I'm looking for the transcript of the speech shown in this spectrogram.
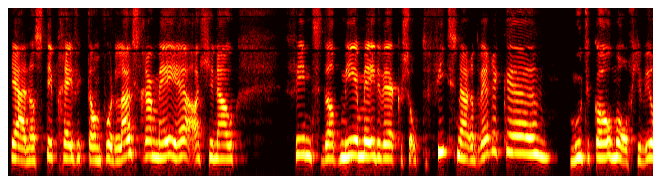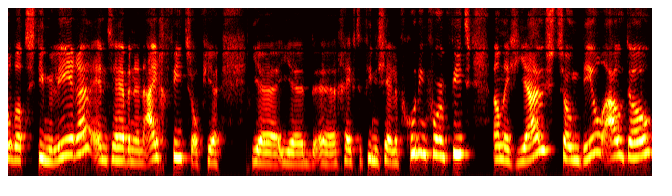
Ja, en als tip geef ik dan voor de luisteraar mee. Hè, als je nou vindt dat meer medewerkers op de fiets naar het werk moeten komen of je wil dat stimuleren en ze hebben een eigen fiets of je, je, je uh, geeft de financiële vergoeding voor een fiets, dan is juist zo'n deelauto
